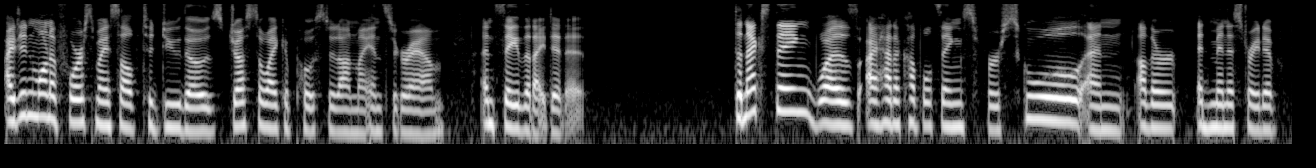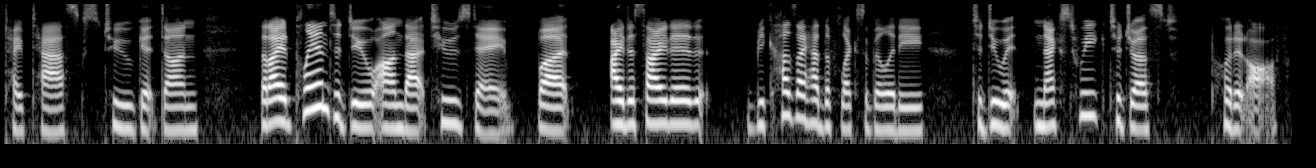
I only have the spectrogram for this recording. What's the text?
I didn't want to force myself to do those just so I could post it on my Instagram and say that I did it. The next thing was I had a couple things for school and other administrative type tasks to get done that I had planned to do on that Tuesday, but I decided because I had the flexibility to do it next week to just put it off.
